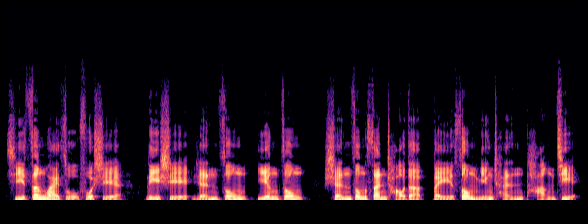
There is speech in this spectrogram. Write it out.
其曾外祖父是历世仁宗、英宗、神宗三朝的北宋名臣唐介。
